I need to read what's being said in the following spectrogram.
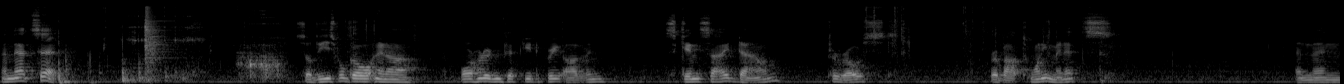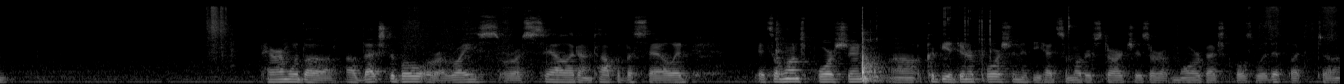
And that's it. So these will go in a 450 degree oven, skin side down to roast for about 20 minutes. And then pair them with a, a vegetable or a rice or a salad on top of a salad. it's a lunch portion. Uh, it could be a dinner portion if you had some other starches or more vegetables with it, but uh,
